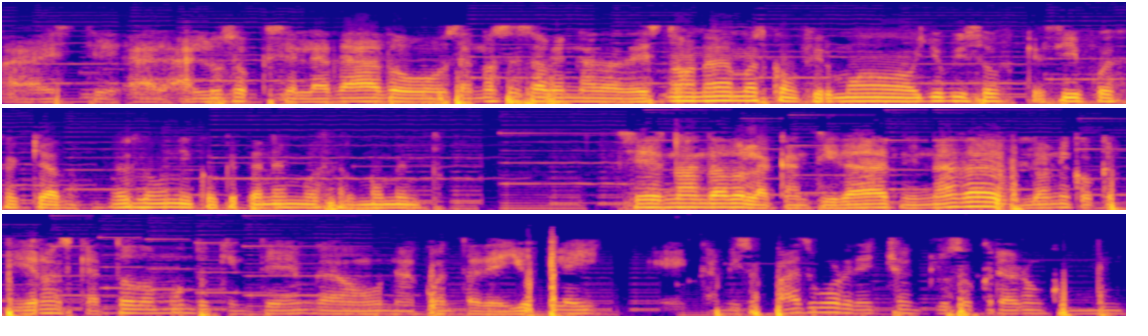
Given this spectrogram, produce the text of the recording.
a este, a- al uso que se le ha dado, o sea, no se sabe nada de esto. No, nada más confirmó Ubisoft que sí fue hackeado. Es lo único que tenemos al momento. Si es, no han dado la cantidad ni nada, lo único que pidieron es que a todo mundo quien tenga una cuenta de Uplay eh, cambie su password. De hecho, incluso crearon como un-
